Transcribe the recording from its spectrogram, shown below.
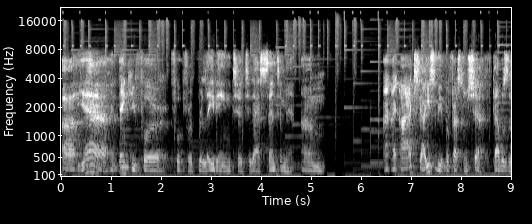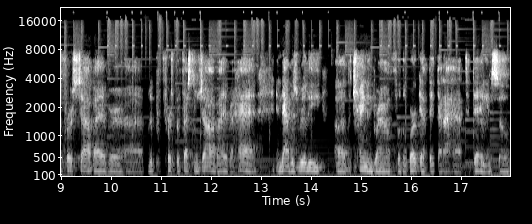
Uh, yeah, and thank you for for for relating to to that sentiment. Um, I, I, actually I used to be a professional chef. That was the first job I ever, uh, the first professional job I ever had, and that was really uh, the training ground for the work ethic that I have today. And so,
